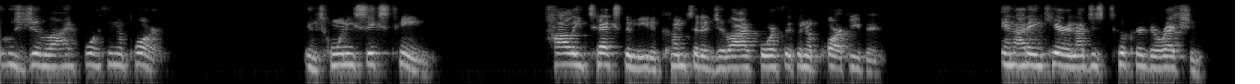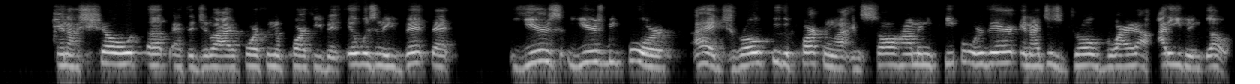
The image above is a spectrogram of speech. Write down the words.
It was July 4th in the park in 2016. Holly texted me to come to the July 4th in a park event. And I didn't care. And I just took her direction. And I showed up at the July 4th in the park event. It was an event that years, years before, I had drove through the parking lot and saw how many people were there. And I just drove right out. I didn't even go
